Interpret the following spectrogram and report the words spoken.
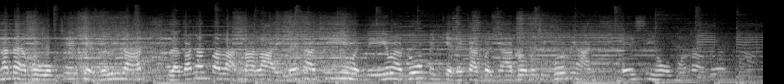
ท่านนายอำเภอวงเทพเขตบริรัตน์แล้วก็ท่านประหลัดมาลัยนะคะที่วันนี้มาร่วมเป็นเกียรติในการเปิดงานรวมไปถึงผู้บริหาร SC Home ของเราด้วยค่ะ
